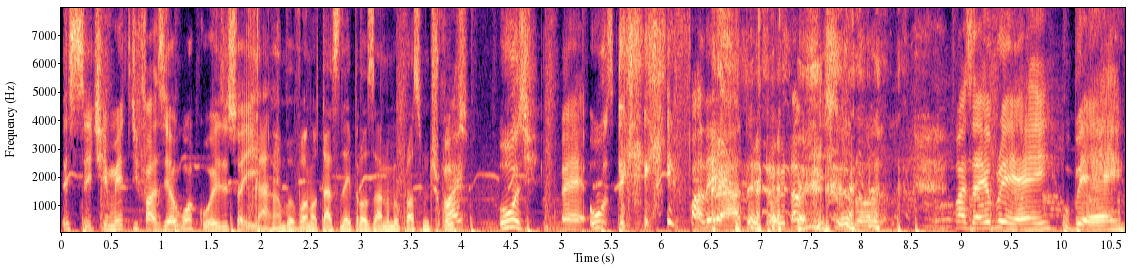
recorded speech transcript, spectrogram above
esse sentimento de fazer alguma coisa, isso aí. Caramba, eu vou anotar isso daí pra usar no meu próximo Vai, discurso. use. É, use. Falei errado, então eu tava mexendo. Mas aí o BR, o BR,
